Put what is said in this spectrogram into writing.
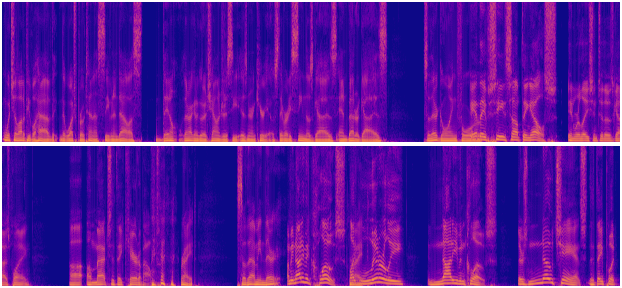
which a lot of people have that, that watch pro tennis, even in Dallas, they don't. They're not going to go to Challenger to see Isner and Kyrgios. They've already seen those guys and better guys, so they're going for. and they've seen something else in relation to those guys playing uh, a match that they cared about. right. So that I mean, they're I mean, not even close. Like Right. literally, not even close. There's no chance that they put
